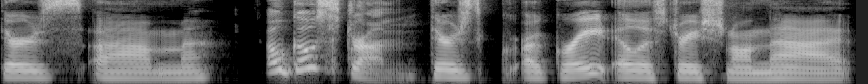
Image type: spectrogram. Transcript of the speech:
There's um Oh, Ghost Drum. there's a great illustration on that.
